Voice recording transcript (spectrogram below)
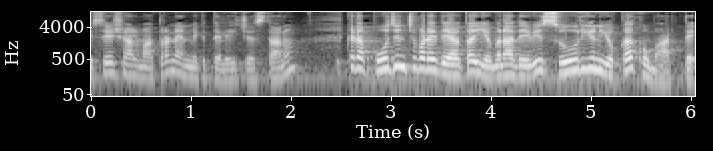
విశేషాలు మాత్రం నేను మీకు తెలియజేస్తాను. ఇక్కడ పూజించబడే దేవత యమునాదేవి సూర్యుని యొక్క కుమార్తె.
